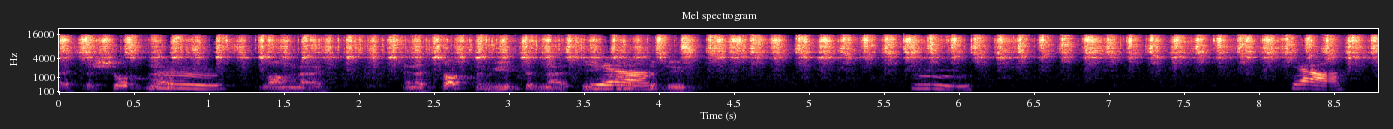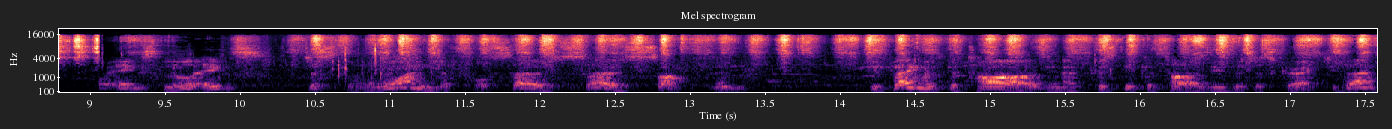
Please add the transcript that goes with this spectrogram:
that's a short note, long note, and a soft and muted note. So you can Yeah. also do Yeah. eggs, little eggs. Just wonderful, so so soft and. If you're playing with guitars, you know, acoustic guitars, these are just great. You don't,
